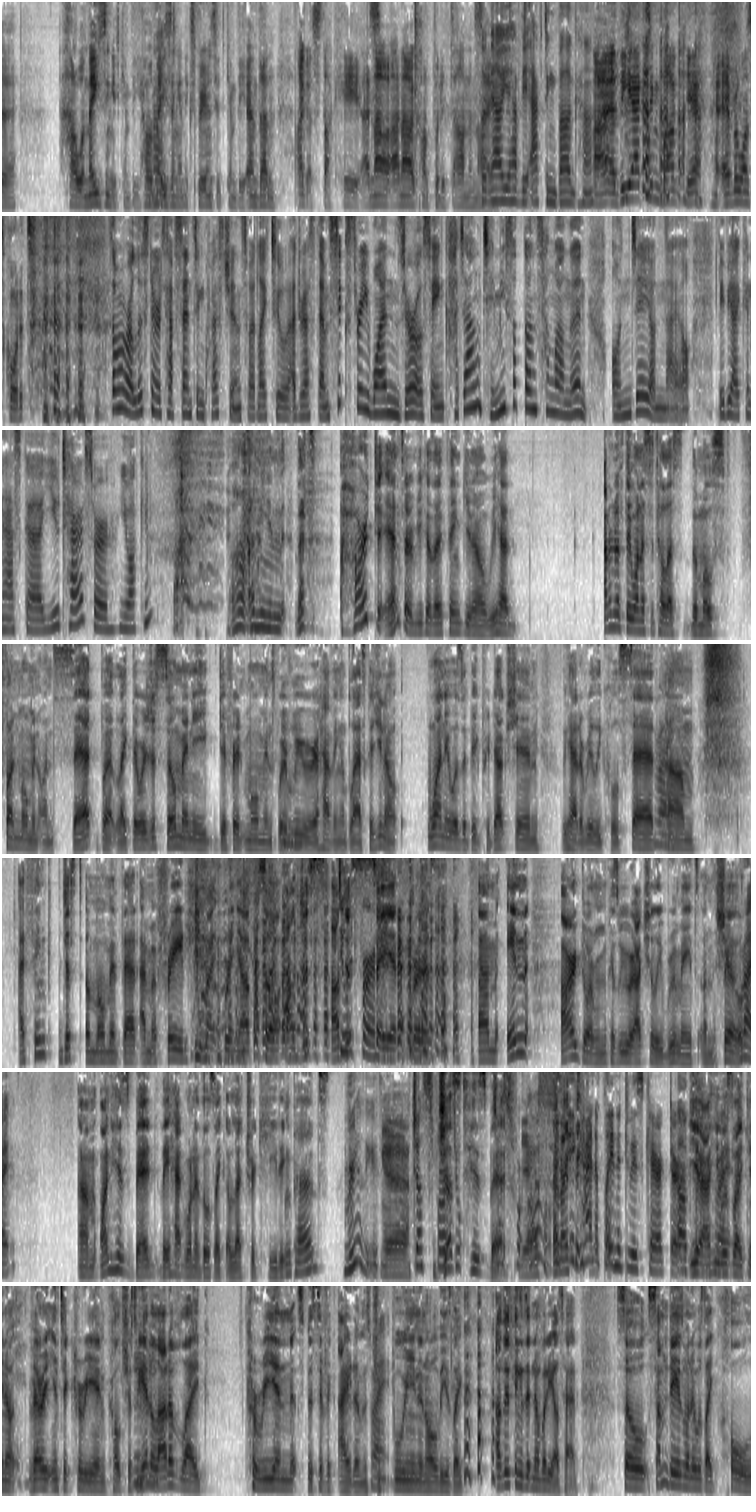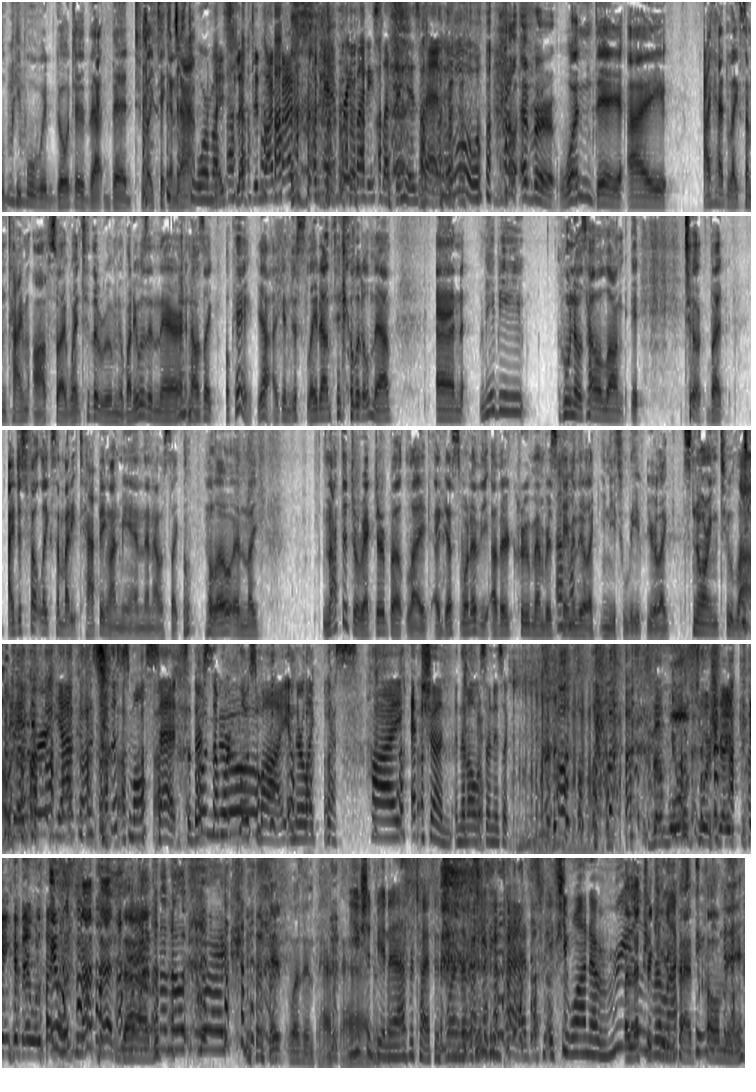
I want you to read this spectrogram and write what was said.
how amazing it can be, how right. amazing an experience it can be. And then I got stuck here, and now and now I can't put it down. And so I, now you have the acting bug, huh? Uh, the acting bug, yeah. Everyone's caught it. Some of our listeners have sent in questions, so I'd like to address them. 6310 saying 가장 재밌었던 상황은 언제였나요? Maybe I can ask uh, you, Terris, or Joakim. oh, I mean, that's hard to answer because I think you know we had. I don't know if they want us to tell us the most fun moment on set, but like there were just so many different moments where we were having a blast because, you know, one, it was a big production. We had a really cool set. Right. Um, I think just a moment that I'm afraid he might bring up. So I'll just I'll Do just first. say it first. Um, in our dorm room, because we were actually roommates on the show, Right. um, on his bed they had one of those like electric heating pads. Really? Yeah. Just for Just his bed. Just for, Yes. oh. And I it kind of played into his character. Okay. yeah, he was like you know very into Korean culture, so he had a mm-hmm. lot of like Korean specific items, Right. jukbuin and all these like other things that nobody else had. So some days when it was like cold, mm-hmm. people would go to that bed to like take a Just nap. to warm up. They slept in my bed. Everybody slept in his bed. Oh, However, one day I I had like some time off, so I went to the room. Nobody was in there, and I mm-hmm. was like, okay, yeah, I can just lay down, take a little nap, and maybe who knows how long it took, but I just felt like somebody tapping on me, and then I was like, oh, hello, and like. Not the director, but like I guess one of the other crew members came uh-huh. and they're like, "You need to leave. You're like snoring too loud." They were, yeah, because it's just a small set. So they're Oh, somewhere no. close by, and they're like, yes, hi, action. And then all of a sudden it's like, the walls were shaking. And they were like, it was not that bad. it wasn't that bad. you should be in an advertisement for one of those heating pads if you want to really electric heating pads. Call me.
